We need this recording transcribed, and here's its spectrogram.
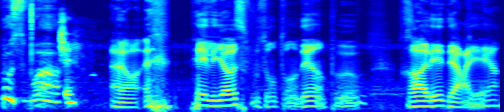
Pousse-moi. Alors, Helios, vous entendez un peu râler derrière.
